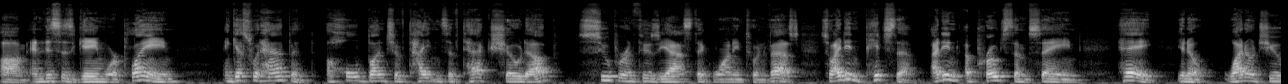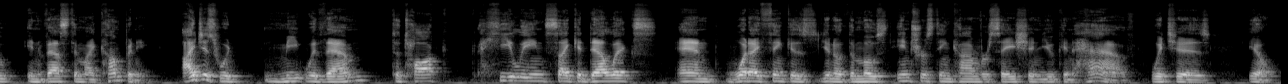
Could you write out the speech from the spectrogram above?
um, and this is a game we're playing. And guess what happened? A whole bunch of titans of tech showed up, super enthusiastic, wanting to invest. So I didn't pitch them. I didn't approach them saying, hey, you know, why don't you invest in my company? I just would meet with them to talk healing, psychedelics, and what I think is, you know, the most interesting conversation you can have, which is, you know,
